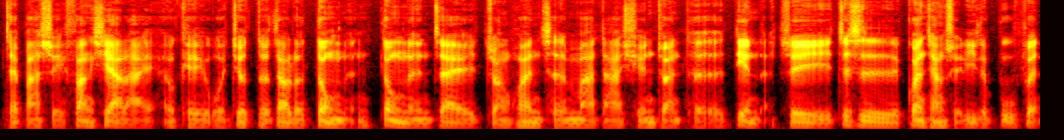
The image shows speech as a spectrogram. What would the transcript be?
再把水放下来，OK，我就得到了动能，动能再转换成马达旋转的电能。所以这是灌肠水力的部分。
